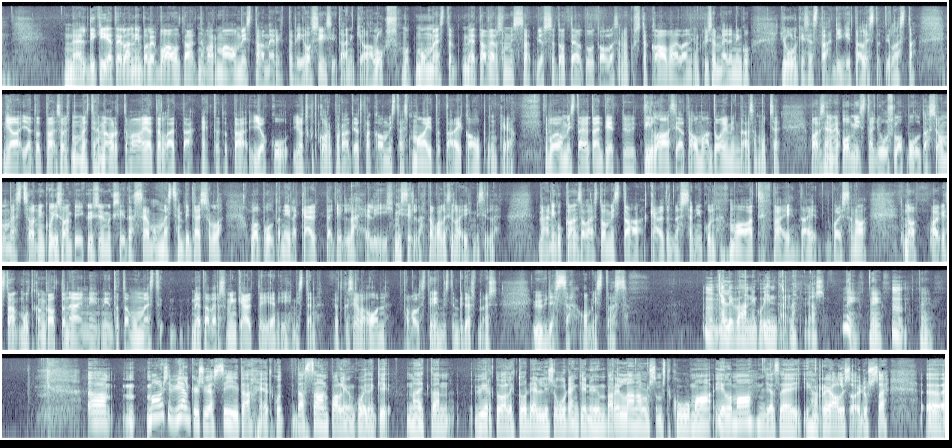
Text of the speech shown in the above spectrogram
Näillä digijäteillä on niin paljon valtaa, että ne varmaan omistaa merkittäviä osia siitä ainakin aluksi. Mutta mun mielestä metaversumissa, jos se toteutuu tuollaisena, kun sitä kaavaillaan, niin on kyse meidän niin julkisesta digitaalista tilasta. Ja, ja tota, se olisi mun mielestä ihan naurettavaa ajatella, että, että tota, joku, jotkut korporaatiot vaikka omistaisi maita tai kaupunkeja. Ne voi omistaa jotain tiettyä tilaa sieltä omaan toimintaansa, mutta se varsinainen omistajuus lopulta, se on mun mielestä se on niin kuin isoimpia kysymyksiä tässä ja mun mielestä sen pitäisi olla lopulta niillä käyttäjillä, eli ihmisillä ihmisillä, tavallisilla ihmisillä. Vähän niin kuin kansalaiset omistaa käytännössä niin kuin maat tai, tai voisi sanoa, no oikeastaan mutkan kautta näin, niin, niin tota mun mielestä metaversumin käyttäjien ihmisten, jotka siellä on, tavallisten ihmisten pitäisi myös yhdessä omistaa se. Mm, eli vähän niin kuin internet myös. Niin, niin. Mm. niin. Mä olisin vielä kysyä siitä, että kun tässä on paljon kuitenkin näiden virtuaalitodellisuudenkin ympärillä on ollut semmoista kuumaa ilmaa ja se ei ihan realisoidu se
